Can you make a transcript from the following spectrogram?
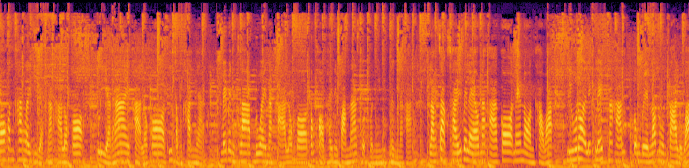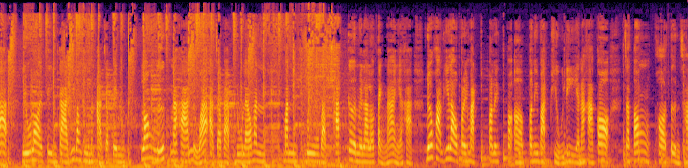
ก็ค่อนข้างละเอียดนะคะ แล้วก็เกลี่ยง่ายค่ะ แล้วก็ที่สำคัญเนี่ย ไม่เป็นคราบด้วยนะคะ แล้วก็ต้องขออภัยในความหน้าสดวันนี้นิดนึงนะคะ หลังจากใช้ไปแล้วนะคะ ก็แน่นอนค่ะว่าริ้วรอยเล็ก ๆนะคะ ตรงบริเวณรอบดวงตาหรือว่าริ้วรอยตีนกาที่บางทีมันอาจจะเป็นล่องลึกนะคะ หรือว่าอาจจะแบบดูแล้วมันมันดูแบบชัดเกินเวลาเราแต่งหน้าอย่างเงี้ยค่ะ ด้วยความที่เราปริบัติปริเอ่อปฏิบัติผิวดีนะคะ ก็จะต้องพอตื่นเช้า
